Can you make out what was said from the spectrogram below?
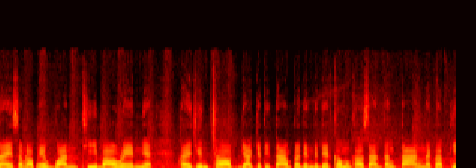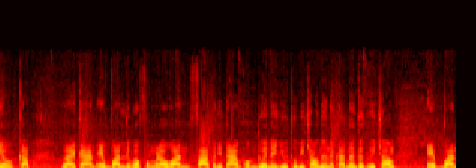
ในสำหรับ F1 ที่บาเรนเนี่ยใครชื่นชอบอยากจะติดตามประเด็นเด็ดๆข้อมูลข่าวสารต่างๆนะครับเกี่ยวกับรายการ F1 หรือว่าฟอร์มูล่าวันฝากไปติดตามผมด้วยใน YouTube อีกช่องหนึ่งนะครับ นั่นก็คือช่อง F1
